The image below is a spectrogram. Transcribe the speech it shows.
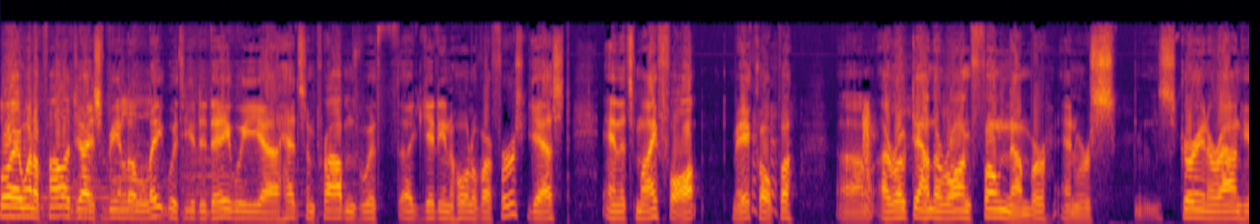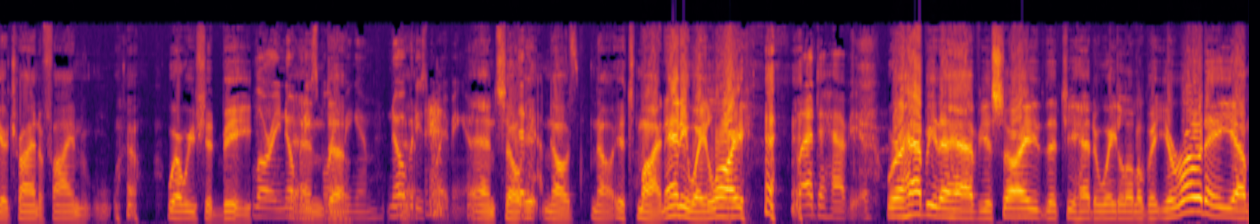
Laurie, I want to apologize for being a little late with you today. We uh, had some problems with uh, getting a hold of our first guest, and it's my fault. Mea culpa. Um, I wrote down the wrong phone number, and we're scurrying around here trying to find where we should be. Laurie, nobody's and, blaming uh, him. Nobody's blaming him. And so, It no, no, it's mine. Anyway, Laurie, Glad to have you. we're happy to have you. Sorry that you had to wait a little bit. You wrote a uh,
